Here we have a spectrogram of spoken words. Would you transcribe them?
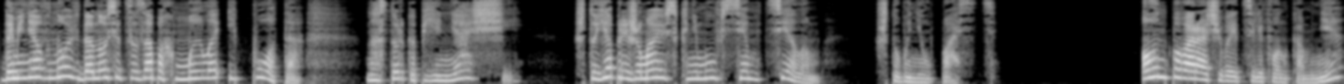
До меня вновь доносится запах мыла и пота, настолько пьянящий, что я прижимаюсь к нему всем телом, чтобы не упасть. Он поворачивает телефон ко мне,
